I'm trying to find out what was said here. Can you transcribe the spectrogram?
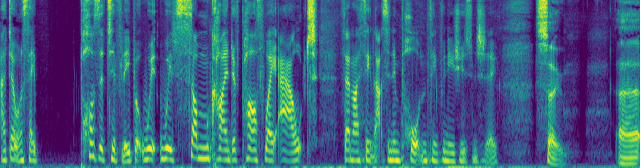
I don't want to say positively, but with, with some kind of pathway out, then I think that's an important thing for newsrooms to do. So, uh,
